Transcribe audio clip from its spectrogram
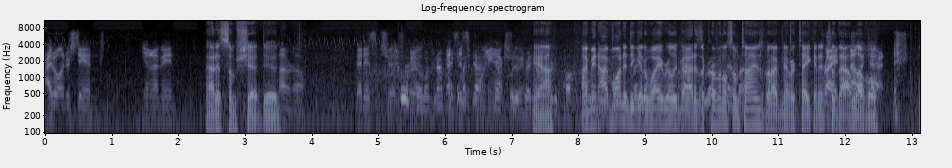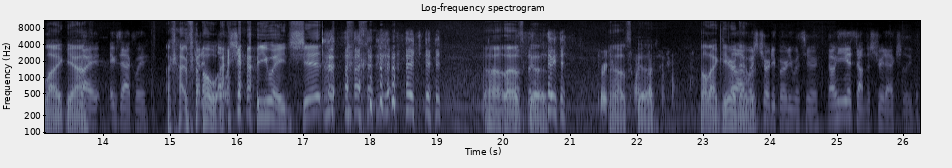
I don't understand. You know what I mean? That is some shit, dude. I don't know. That is some shit. Cool, For real. once again, I'm That's disappointing, dash cam footage actually. Yeah. I mean, I've wanted to get away really bad as a criminal sometimes, but I've never taken it to Right, but that not like level. Like, yeah. Right, exactly. Like I've, Gotta- oh, oh, you ate shit. I did. Oh, that was good. That was good. All that gear, Oh, I wish it. Churdy Birdie was here. No, he is down the street actually. But...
